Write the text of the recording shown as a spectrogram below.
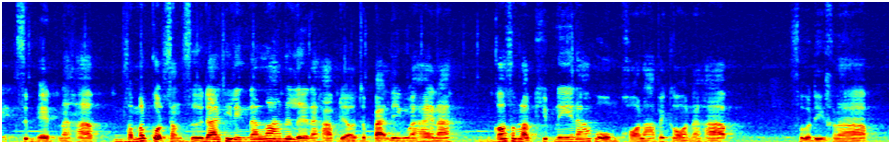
X11 นะครับสามารถกดสั่งซื้อได้ที่ลิงก์ด้านล่างได้เลยนะครับ เดี๋ยวจะแปะลิงก์ไว้ให้นะ ก็สำหรับคลิปนี้นะครับผมขอลาไปก่อนนะครับ สวัสดีครับ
